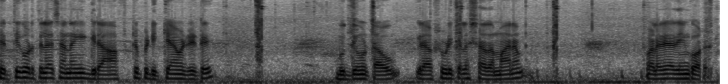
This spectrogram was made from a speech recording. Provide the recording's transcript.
ചെത്തി കൊടുത്തില്ല വെച്ചാണെങ്കിൽ ഗ്രാഫ്റ്റ് പിടിക്കാൻ വേണ്ടിയിട്ട് ബുദ്ധിമുട്ടാവും. ഗ്രാഫ്റ്റ് പിടിക്കാനുള്ള ശതമാനം വളരെയധികം കുറയും.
